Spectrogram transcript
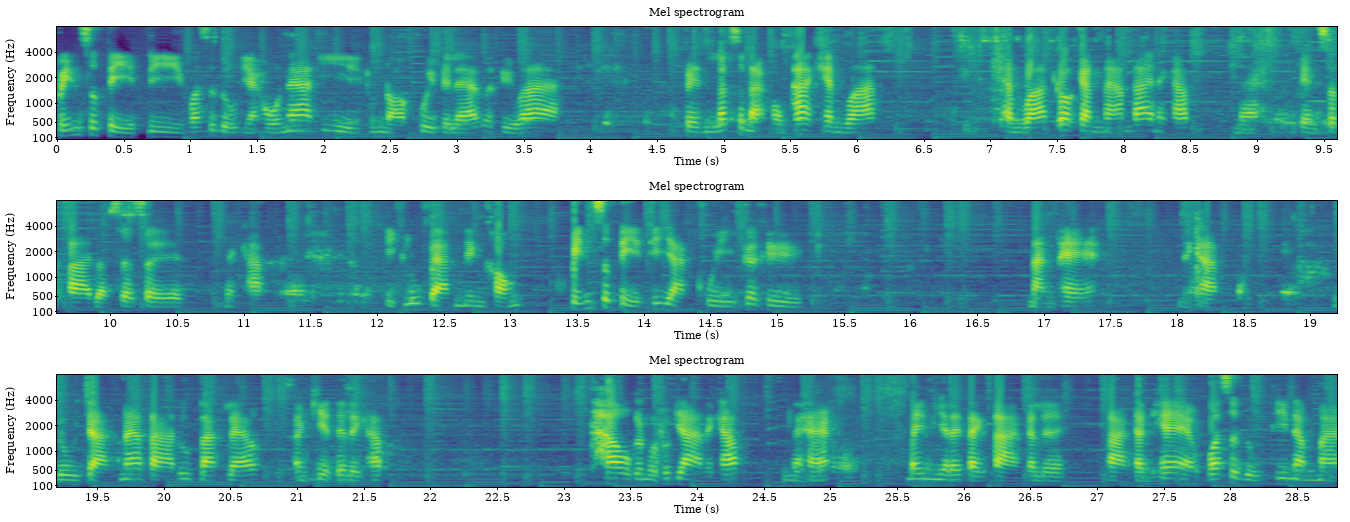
Print Street นี่วัสดุอย่างโอนาที่ลุงหนอคุยไปแล้วก็คือว่า เป็นลักษณะของผ้าแคนวาสแคนวาสก็กันน้ำได้นะครับนะเป็นสไตล์แบบเซอร์ๆนะครับ อีกรูปแบบหนึ่งของ Print Street ที่อยากคุยก็คือ หนังแท้ นะครับ ดูจากหน้าตารูปลักษณ์แล้วสังเกตได้เลยครับ เท่ากันหมดทุกอย่างเลยครับนะฮะไม่มีอะไรแตกต่างกันเลย ต่างกันแค่วัสดุที่นำมา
